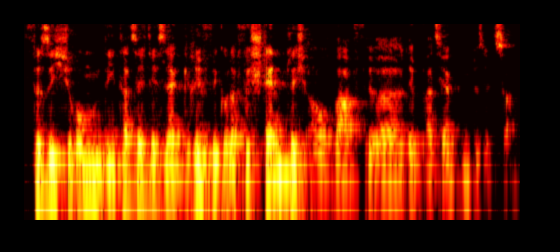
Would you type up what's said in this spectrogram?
Versicherung, die tatsächlich sehr griffig oder verständlich auch war für den Patientenbesitzer.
